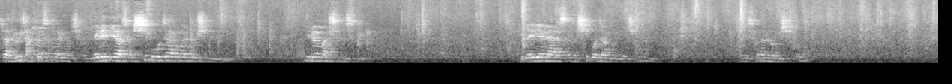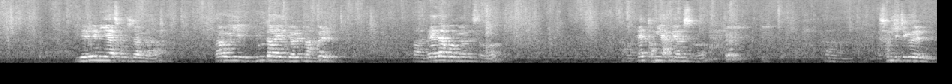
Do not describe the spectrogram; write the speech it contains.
자, 여기 잠깐 손을 보시고 예레미야서 15장을 보시면 이런 말씀이 있습니다. 예레미야서 15장을 보시면 손을 놓으시고 예레미야 선지자가 바로 이 유다의 멸망을 어, 내다보면서 어, 애통해하면서 어, 선지직을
